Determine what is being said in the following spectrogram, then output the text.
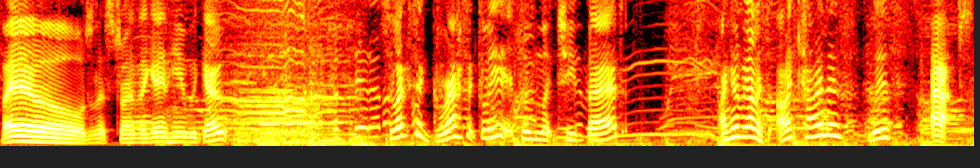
failed. Let's try that again. Here we go. So like I said, graphically it doesn't look too bad. I'm gonna be honest. I kind of with apps.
